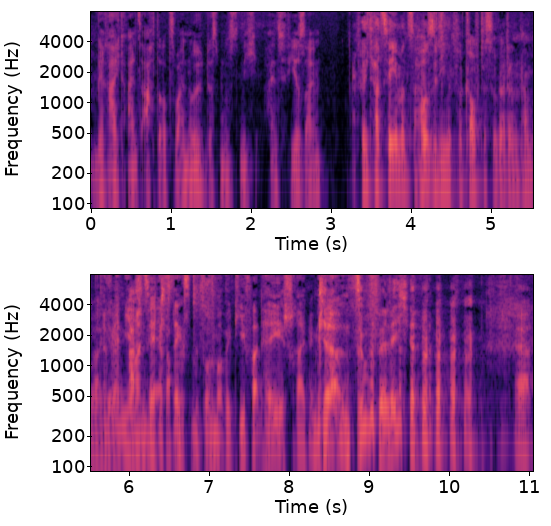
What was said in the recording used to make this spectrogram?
mir reicht 1.8 oder 2.0, das muss nicht 1.4 sein. Vielleicht hat es ja jemand zu Hause liegen und verkauft es sogar, dann haben wir hier Wenn jemand 18 eine Klappen. F6 mit so einem Objektiv hat, hey, schreibt mich Ja, an. zufällig. ja.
